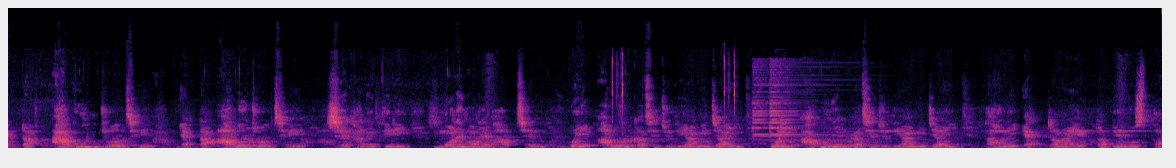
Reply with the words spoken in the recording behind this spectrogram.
একটা আগুন জ্বলছে, একটা আলো জ্বলছে। সেখানে তিনি মনে মনে ভাবছেন, ওই আলোর কাছে যদি আমি যাই, ওই আগুনের কাছে যদি আমি যাই, তাহলে একটা না একটা ব্যবস্থা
